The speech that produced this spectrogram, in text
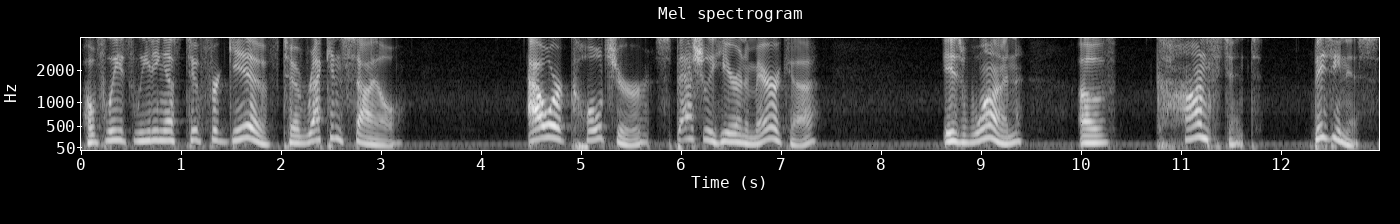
Hopefully, it's leading us to forgive, to reconcile. Our culture, especially here in America, is one of constant busyness.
